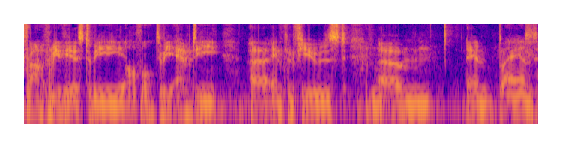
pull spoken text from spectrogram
found Prometheus to be Awful. to be empty uh, and confused. Um, and bland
